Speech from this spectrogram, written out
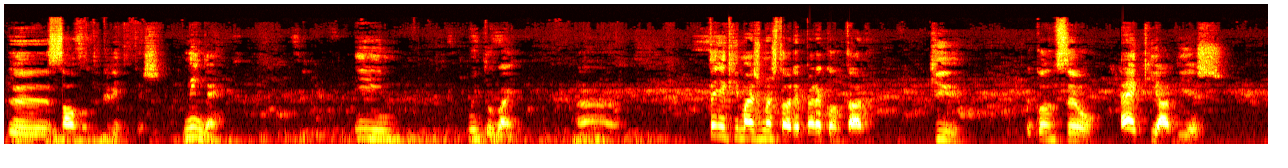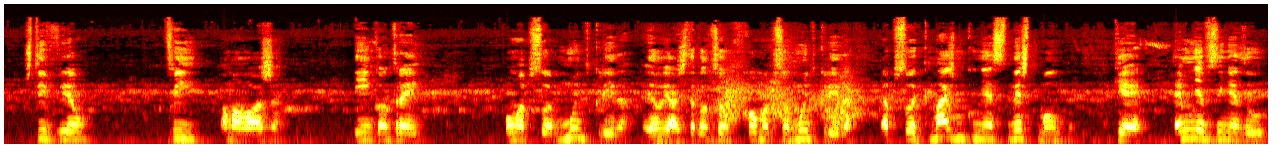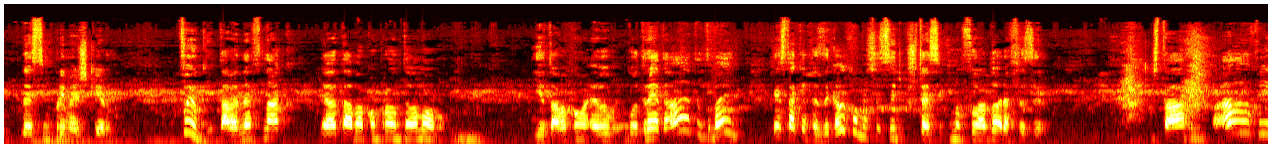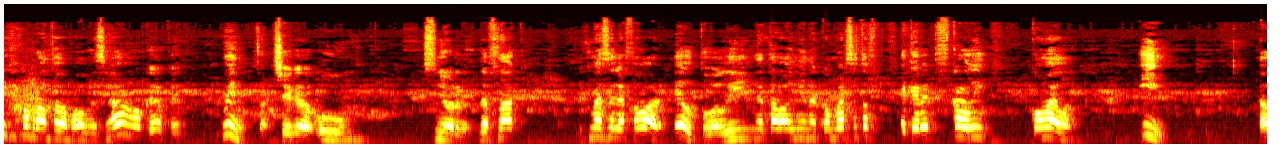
eh, salvo de críticas. Ninguém. E muito bem. Ah, tenho aqui mais uma história para contar que aconteceu aqui há dias. Estive eu, fui a uma loja e encontrei uma pessoa muito querida. Aliás, isto aconteceu com uma pessoa muito querida, a pessoa que mais me conhece neste mundo, que é a minha vizinha do 11 esquerdo. Foi o quê? Estava na FNAC, ela estava a comprar um telemóvel. E eu estava com. Eu encontrei ela, ah, tudo bem? O que é que está aqui a fazer? Aquela conversa de circunstância que uma pessoa adora fazer. Está, ah, vim aqui comprar um telemóvel, assim, ah, ok, ok. Lindo, chega o senhor da FNAC e começa-lhe a falar. Eu estou ali, ainda estava ali na conversa, estou, acabei por ficar ali com ela. E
